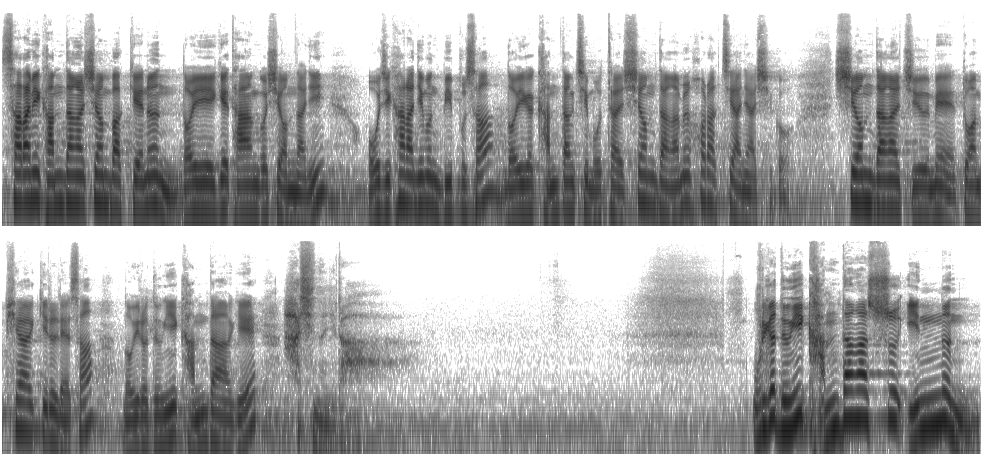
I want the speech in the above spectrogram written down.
사람이 감당할 시험 밖에는 너희에게 당한 것이 없나니 오직 하나님은 미부사 너희가 감당치 못할 시험 당함을 허락지 아니하시고 시험 당할 즈음에 또한 피할 길을 내사 너희로 등이 감당하게 하시느니라. 우리가 능히 감당할 수 있는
